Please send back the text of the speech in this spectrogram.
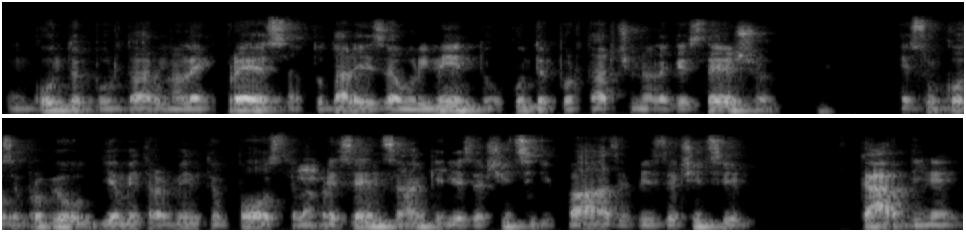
un conto è portare una leg press a totale esaurimento, un conto è portarci una leg extension, e sono cose proprio diametralmente opposte. La presenza anche di esercizi di base, di esercizi cardine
